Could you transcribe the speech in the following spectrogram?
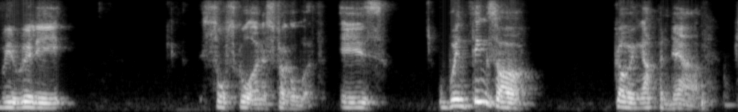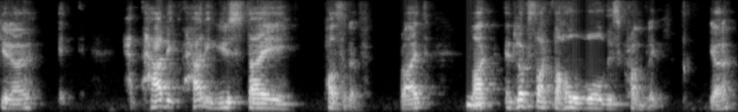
we really saw school owners struggle with is when things are going up and down you know how do how do you stay positive right? Hmm. Like it looks like the whole world is crumbling you know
